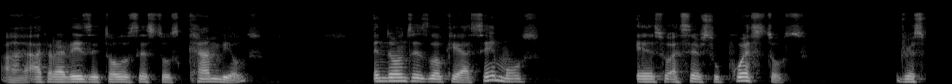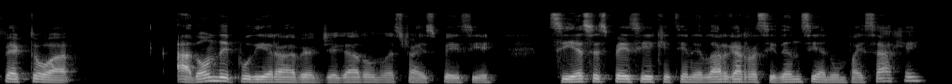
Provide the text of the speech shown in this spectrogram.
a través de todos estos cambios, entonces lo que hacemos es hacer supuestos respecto a a dónde pudiera haber llegado nuestra especie si es especie que tiene larga residencia en un paisaje,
